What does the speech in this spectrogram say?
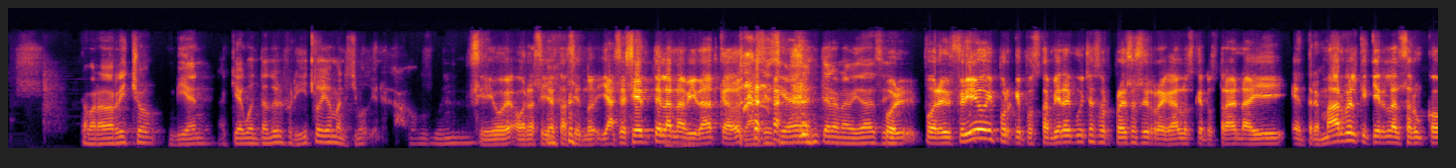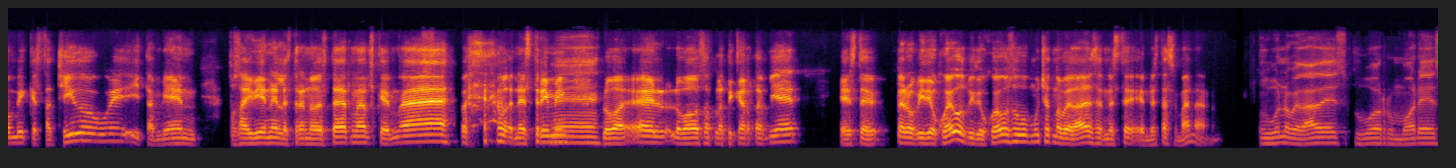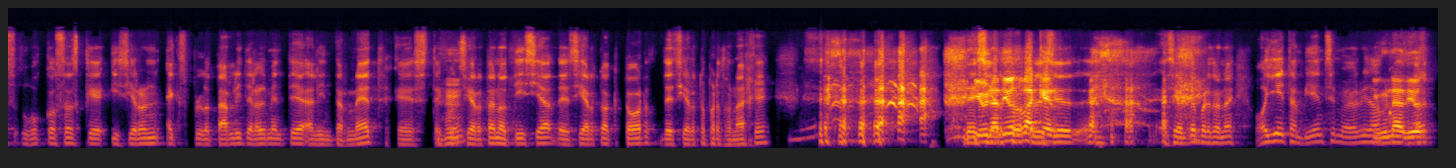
Camarada Richo, bien, aquí aguantando el frío, ya amanecimos bien helados. Sí, ahora sí ya está haciendo, ya se siente la Navidad, cabrón. Ya se siente la Navidad, sí. Por, por el frío y porque pues también hay muchas sorpresas y regalos que nos traen ahí entre Marvel que quiere lanzar un cómic que está chido, güey, y también pues ahí viene el estreno de Eternals que ah, en streaming Eh, lo, eh, lo vamos a platicar también. Este, pero videojuegos, videojuegos hubo muchas novedades en este en esta semana, ¿no? Hubo novedades, hubo rumores, hubo cosas que hicieron explotar literalmente al internet, este, con cierta noticia de cierto actor, de cierto personaje. de y un adiós cierto- vaquero. de cierto personaje. Oye, también se me había olvidado. Y un comentar adiós,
